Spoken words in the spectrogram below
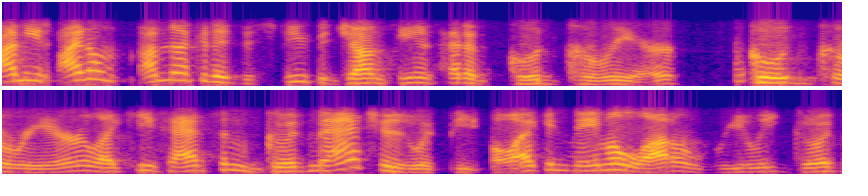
I mean, I don't. I'm not going to dispute that John Cena's had a good career. Good career. Like he's had some good matches with people. I can name a lot of really good.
